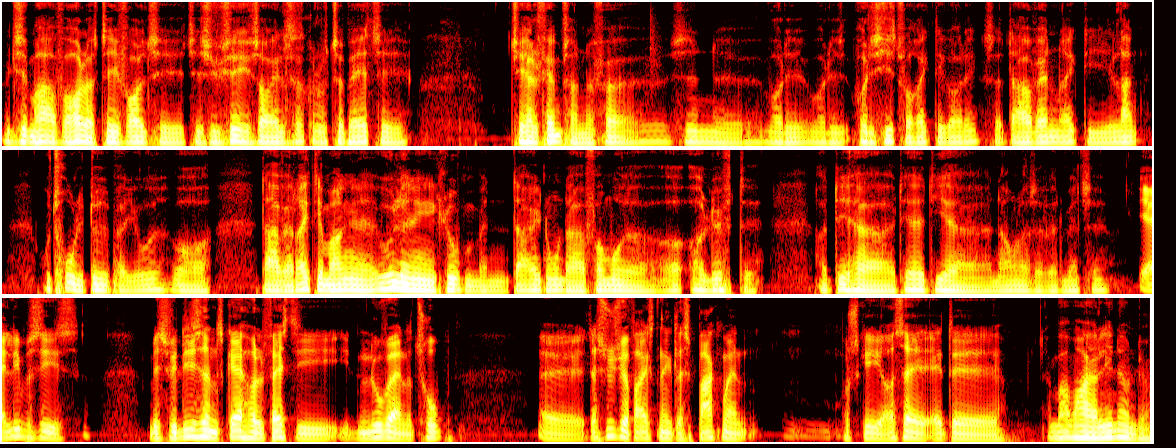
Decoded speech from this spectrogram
vi ligesom har at forholde os til i forhold til, til succeshistorier, ellers så skal du tilbage til, til 90'erne før, siden, øh, hvor, det, hvor, det, hvor det sidst var rigtig godt. Ikke? Så der har været en rigtig lang, utrolig død periode, hvor der har været rigtig mange øh, udlændinge i klubben, men der er ikke nogen, der har formået at, at, at løfte. Og det har, det har de her navne altså været med til. Ja, lige præcis. Hvis vi lige sådan skal holde fast i, i den nuværende trup, øh, der synes jeg faktisk, Niklas Bachmann måske også, at... et, øh, Jamen, har jeg lige nævnt jo.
